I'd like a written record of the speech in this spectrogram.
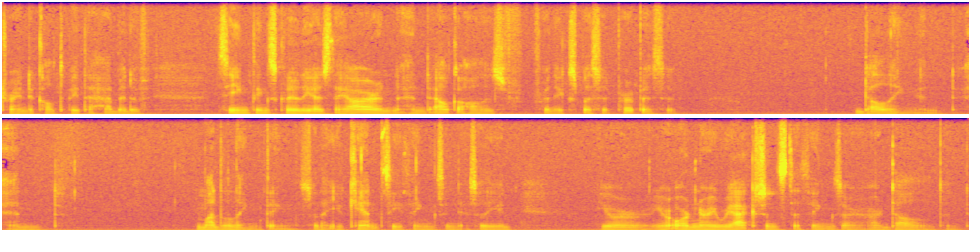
trying to cultivate the habit of seeing things clearly as they are, and, and alcohol is for the explicit purpose of dulling and, and muddling things so that you can't see things, and so that you, your, your ordinary reactions to things are, are dulled. and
